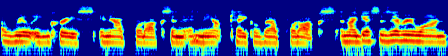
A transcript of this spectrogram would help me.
a real increase in our products and, and the uptake of our products. And I guess as everyone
